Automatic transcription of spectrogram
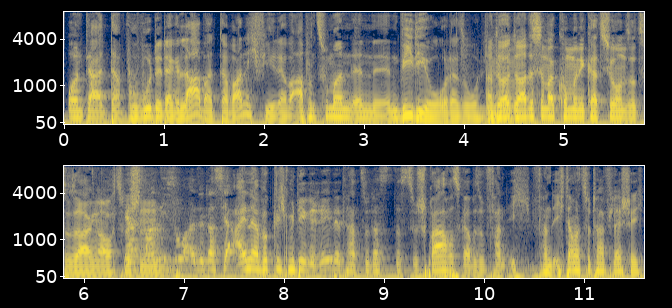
Und da, da, wo wurde da gelabert? Da war nicht viel, da war ab und zu mal ein, ein Video oder so. Ah, du, du hattest immer Kommunikation sozusagen auch Ja, es zwischen. war nicht so, also dass ja einer wirklich mit dir geredet hat, so dass das zur Sprachausgabe, so fand ich, fand ich damals total flashig.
